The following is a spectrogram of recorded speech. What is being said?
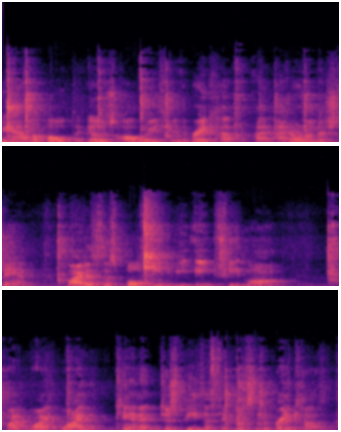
you have a bolt that goes all the way through the brake hub? I, I don't understand. Why does this bolt need to be eight feet long? Why, why, why can't it just be the thickness of the brake hub?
